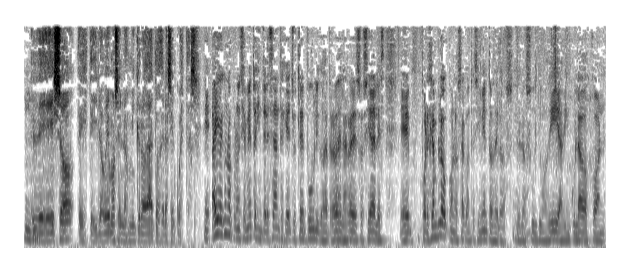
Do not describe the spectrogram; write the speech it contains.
De eso este, y lo vemos en los microdatos de las encuestas. Eh, hay algunos pronunciamientos interesantes que ha hecho usted públicos a través de las redes sociales, Eh, por ejemplo, con los acontecimientos de los de los últimos días vinculados con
